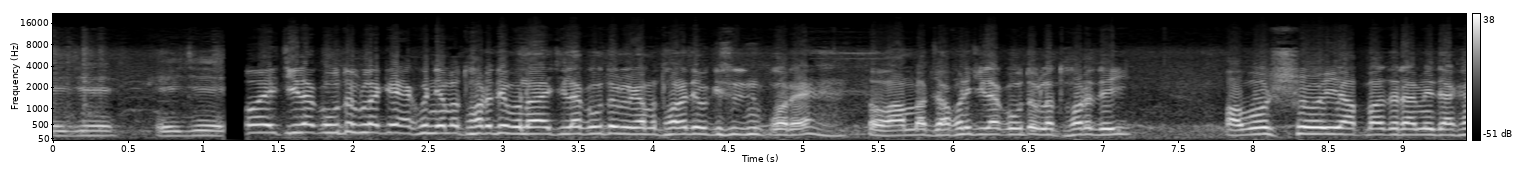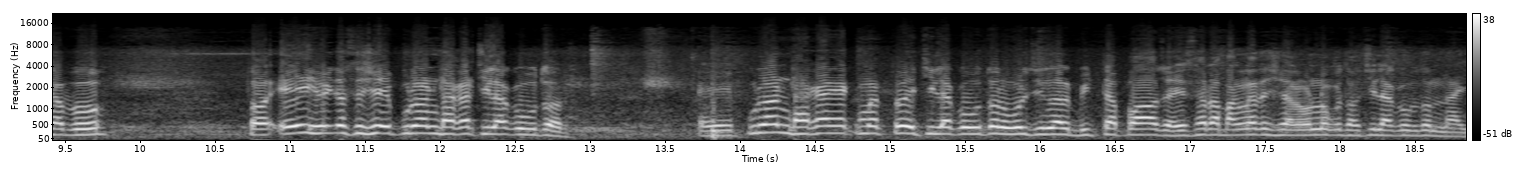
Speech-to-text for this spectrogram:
এই যে এই যে। ওই চিলা কবুতরগুলোকে এখনই আমরা ধরে দেবো না, এই চিলা কবুতরগুলোকে আমরা ধরে দেবো কিছুদিন পরে। তো আমরা যখনই চিলা কবুতরগুলো ধরে দেই, অবশ্যই আপনাদের আমি দেখাবো। তো এই হইতেছে সেই পুরান ঢাকার চিলা কবুতর। এই পুরান ঢাকায় একমাত্র এই চিলা কবুতর অরিজিনাল বিটটা পাওয়া যায়। এছাড়া বাংলাদেশে আর অন্য কোথাও চিলা কবুতর নাই।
